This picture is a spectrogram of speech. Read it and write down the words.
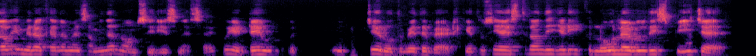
ਦਾ ਵੀ ਮੇਰਾ ਖਿਆਲ ਹੈ ਮੈਂ ਸਮਝਦਾ ਨਾਨ ਸੀਰੀਅਸਨੈਸ ਹੈ। ਕੋਈ ਐਡੇ ਉੱਚੇ ਰੁਤਬੇ ਤੇ ਬੈਠ ਕੇ ਤੁਸੀਂ ਇਸ ਤਰ੍ਹਾਂ ਦੀ ਜਿਹੜੀ ਇੱਕ ਲੋ ਲੈਵਲ ਦੀ ਸਪੀਚ ਹੈ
